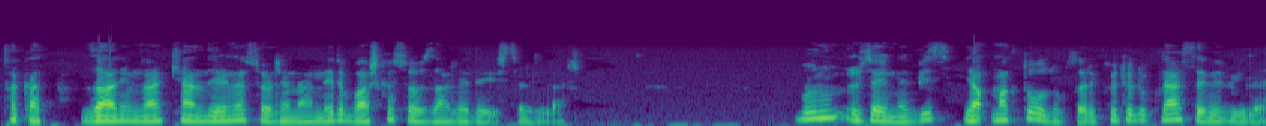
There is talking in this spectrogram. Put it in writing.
Fakat zalimler kendilerine söylenenleri başka sözlerle değiştirdiler. Bunun üzerine biz yapmakta oldukları kötülükler sebebiyle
